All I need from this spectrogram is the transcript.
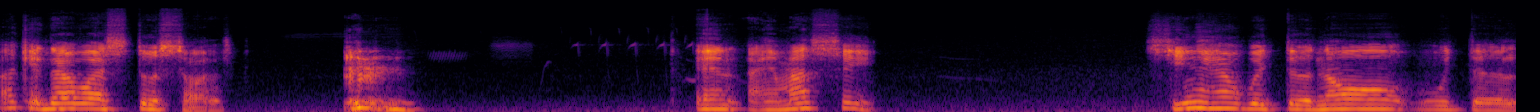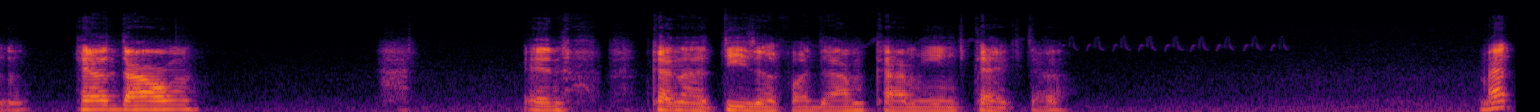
Okay, that was two souls. and I must say, seeing her with the no with the hair down and kind of teaser for the upcoming character. But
